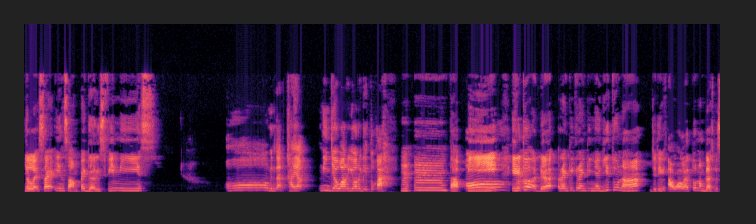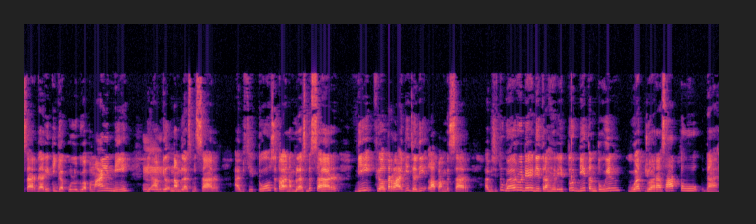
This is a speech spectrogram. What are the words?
nyelesain sampai garis finish. Oh, bentar. Kayak Ninja Warrior gitu kah? Mm-mm, tapi Oh, ini tuh ada ranking-rankingnya gitu, nak. Jadi awalnya tuh 16 besar dari 32 pemain nih diambil 16 besar. Abis itu setelah 16 besar di filter lagi jadi 8 besar. Abis itu baru deh di terakhir itu ditentuin buat juara satu. Nah,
